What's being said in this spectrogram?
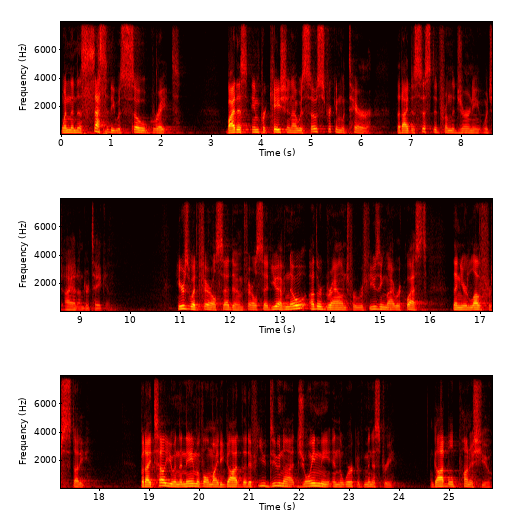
when the necessity was so great. By this imprecation, I was so stricken with terror that I desisted from the journey which I had undertaken. Here's what Farel said to him Farel said, You have no other ground for refusing my request than your love for study. But I tell you in the name of Almighty God that if you do not join me in the work of ministry, God will punish you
